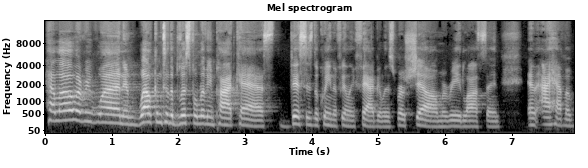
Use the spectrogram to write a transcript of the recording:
Hello, everyone, and welcome to the Blissful Living Podcast. This is the Queen of Feeling Fabulous, Rochel Marie Lawson, and I have a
